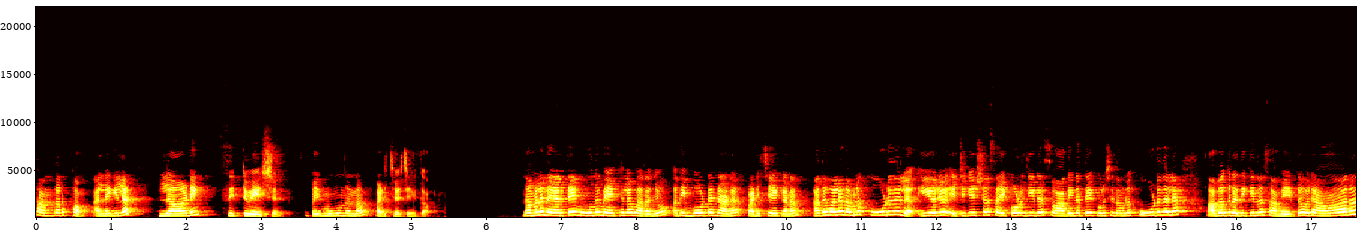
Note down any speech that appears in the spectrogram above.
സന്ദർഭം അല്ലെങ്കിൽ ലേണിംഗ് സിറ്റുവേഷൻ അപ്പോൾ ഈ മൂന്നെണ്ണം പഠിച്ചു വെച്ചേക്കാം. നമ്മൾ നേരത്തെ മൂന്ന് മേഖല പറഞ്ഞു. അത് ഇമ്പോർട്ടന്റ് ആണ്. പഠിച്ചേക്കണം. അതുപോലെ നമ്മൾ കൂടുതൽ ഈ ഒരു എഡ്യൂക്കേഷൻ സൈക്കോളജിയുടെ സ്വാധീനത്തെക്കുറിച്ച് നമ്മൾ കൂടുതൽ അപഗ്രഥിക്കുന്ന സമയത്ത് ഒരു ആറ്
